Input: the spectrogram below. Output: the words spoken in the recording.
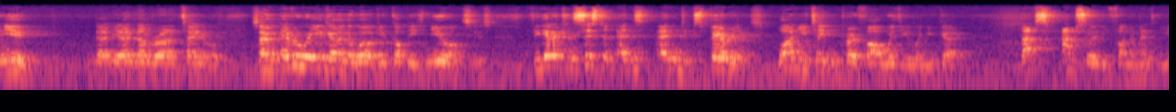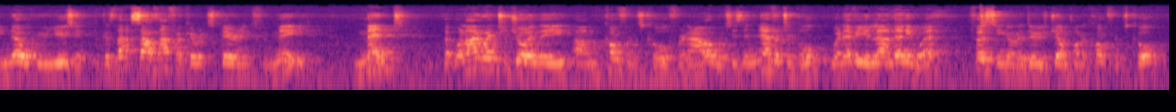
NU. You know, number unattainable. So everywhere you go in the world, you've got these nuances. If you get a consistent end, end experience, one, you take your profile with you when you go. That's absolutely fundamental. You know what you're using. Because that South Africa experience for me meant that when I went to join the um, conference call for an hour, which is inevitable whenever you land anywhere, first thing you've got to do is jump on a conference call.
